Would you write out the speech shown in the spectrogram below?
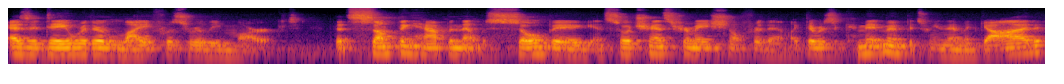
as a day where their life was really marked that something happened that was so big and so transformational for them. Like there was a commitment between them and God.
